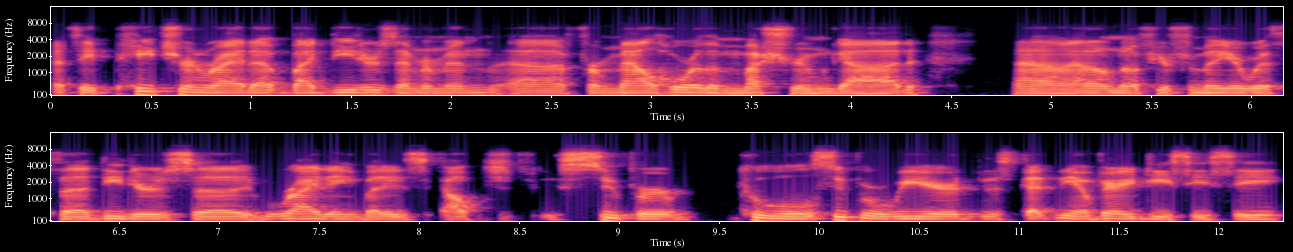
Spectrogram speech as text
that's a patron write up by Dieter Zimmerman uh, from Malhor the Mushroom God. Uh, I don't know if you're familiar with uh, Dieter's uh, writing, but he's super cool, super weird. Just got you know very DCC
